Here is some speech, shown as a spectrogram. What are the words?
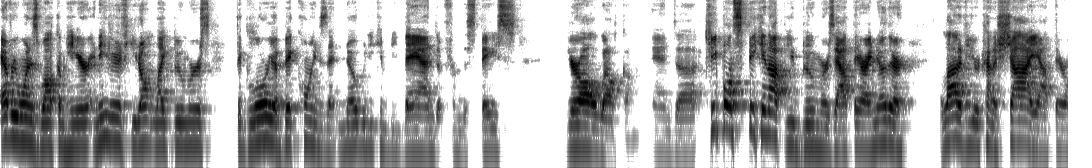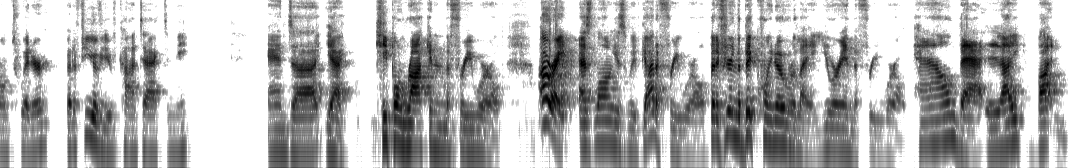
Everyone is welcome here. And even if you don't like boomers, the glory of Bitcoin is that nobody can be banned from the space. You're all welcome. And uh, keep on speaking up, you boomers out there. I know there a lot of you are kind of shy out there on Twitter, but a few of you have contacted me. And uh, yeah, keep on rocking in the free world. All right, as long as we've got a free world. But if you're in the Bitcoin overlay, you are in the free world. Pound that like button.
